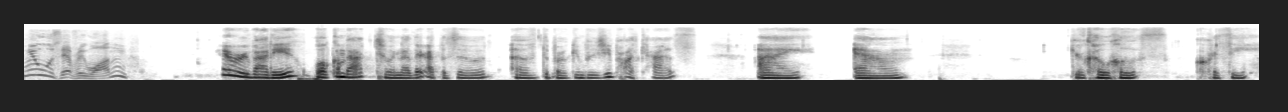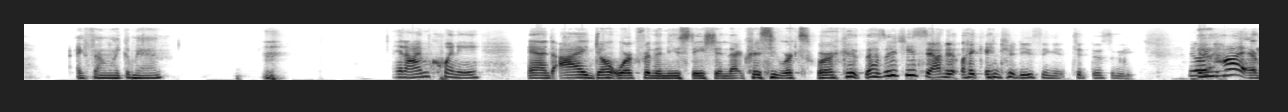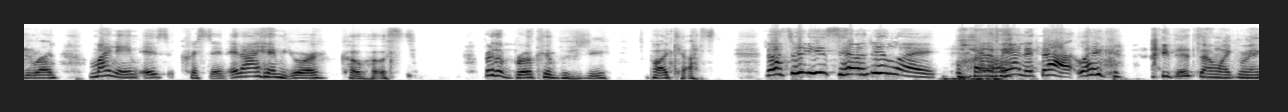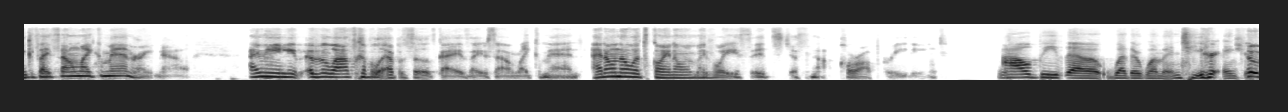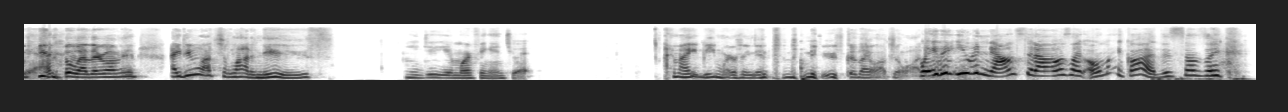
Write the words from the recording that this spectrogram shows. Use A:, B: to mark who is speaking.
A: news, everyone.
B: Hey, everybody. Welcome back to another episode of the Broken Bougie podcast. I am your co host, Chrissy. I sound like a man.
C: And I'm Quinny, and I don't work for the news station that Chrissy works for because that's what she sounded like introducing it to this week. You're like, hi, everyone. My name is Kristen, and I am your co host for the Broken Bougie podcast. That's what he sounded like. And a man at that. Like,
B: I did sound like a man because I sound like a man right now. I mean, in the last couple of episodes, guys, I sound like a man. I don't know what's going on with my voice. It's just not cooperating.
C: I'll be the weather woman to your anchor
B: You'll
C: man.
B: be the weather woman. I do watch a lot of news.
C: You do, you're morphing into it.
B: I might be morphing into the news because I watch a lot.
C: Way that you announced it, I was like, oh my God, this sounds like.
